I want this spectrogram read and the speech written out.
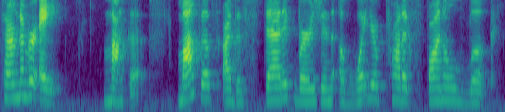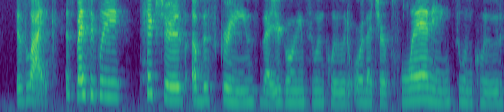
Term number eight mockups. Mockups are the static version of what your product's final look is like. It's basically pictures of the screens that you're going to include or that you're planning to include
